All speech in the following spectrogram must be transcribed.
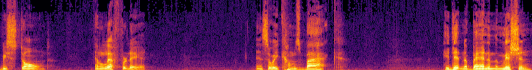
be stoned and left for dead. And so he comes back. He didn't abandon the mission.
